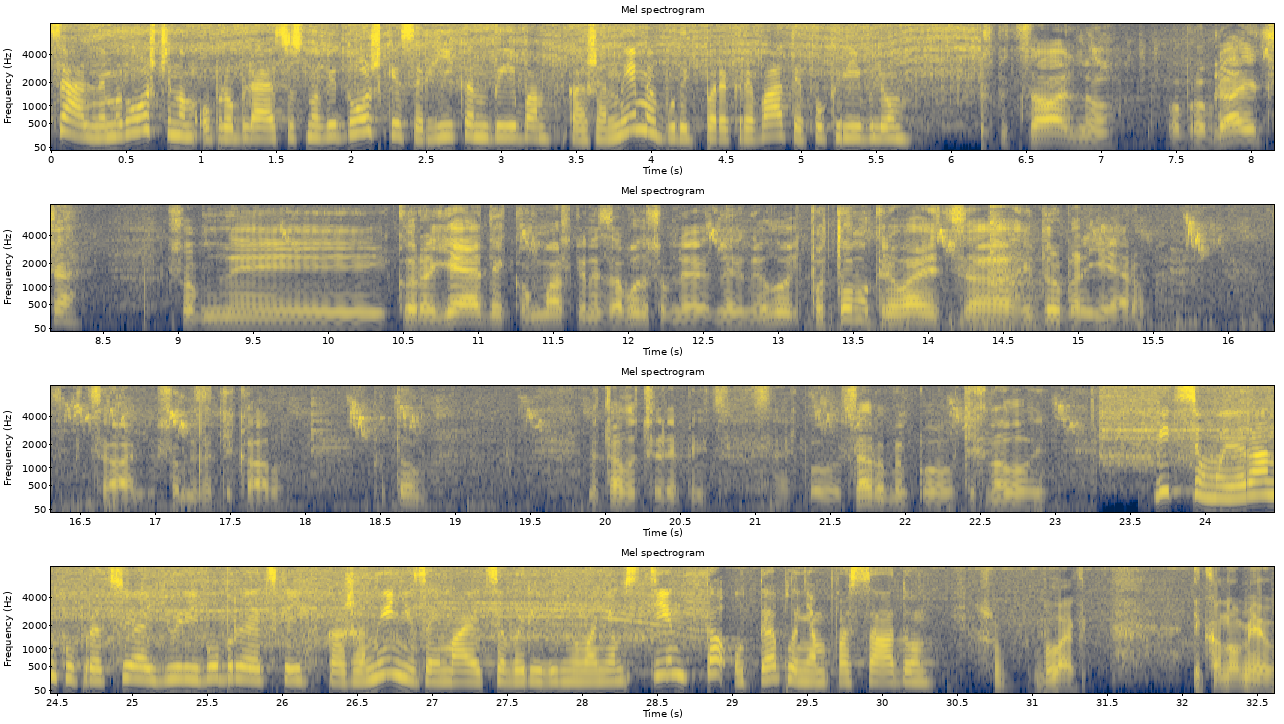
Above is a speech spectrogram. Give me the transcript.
Спеціальним розчином обробляє соснові дошки Сергій Кандиба. Каже, ними будуть перекривати покрівлю. Спеціально обробляється, щоб не короєди, комашки не заводили, щоб не, не гнило. Потім укривається гідробар'єром спеціально, щоб не затікало. Потім металочерепиця. Все. Все робимо по технології. Від сьомої ранку працює Юрій Бобрецький. Каже, нині займається вирівнюванням стін та утепленням фасаду. щоб була економія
